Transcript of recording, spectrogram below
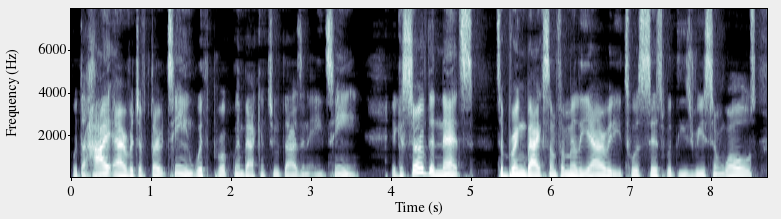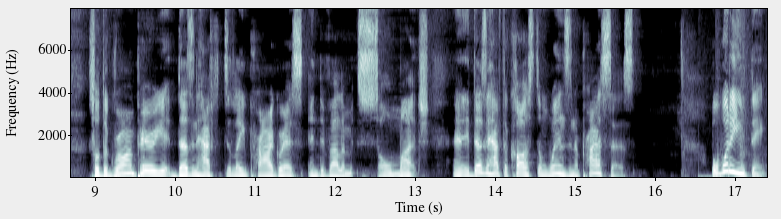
with a high average of 13 with Brooklyn back in 2018. It can serve the Nets to bring back some familiarity to assist with these recent woes so the growing period doesn't have to delay progress and development so much and it doesn't have to cost them wins in the process. But what do you think?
